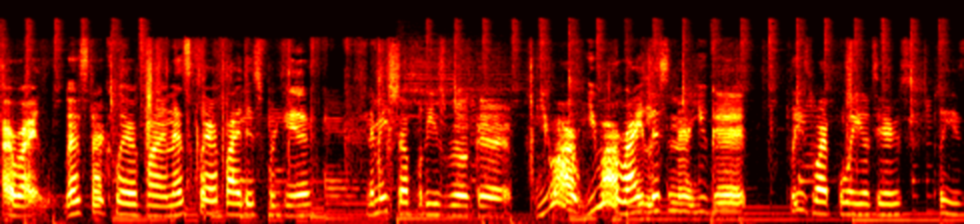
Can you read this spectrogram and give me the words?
All right, let's start clarifying. Let's clarify this forgive. Let me shuffle these real good. You are you are right, listener. You good? Please wipe away your tears, please.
